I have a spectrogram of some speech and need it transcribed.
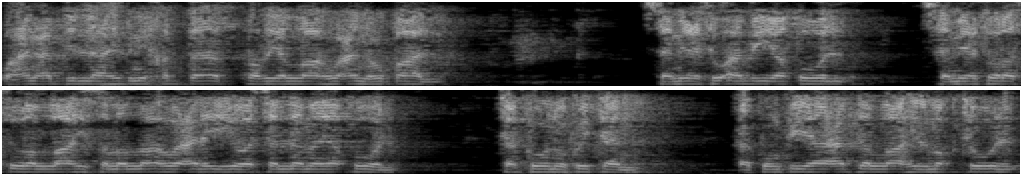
وعن عبد الله بن خباب رضي الله عنه قال سمعت أبي يقول سمعت رسول الله صلى الله عليه وسلم يقول تكون فتن فكن فيها عبد الله المقتول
